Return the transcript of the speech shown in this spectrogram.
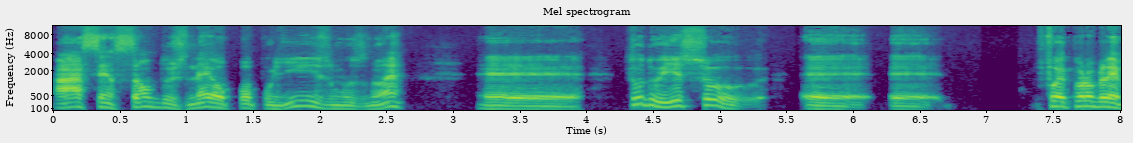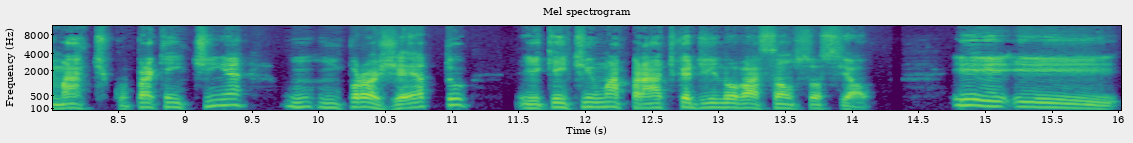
a ascensão dos neopopulismos. Não é? é tudo isso é, é foi problemático para quem tinha um, um, projeto e quem tinha uma prática de inovação social. E,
